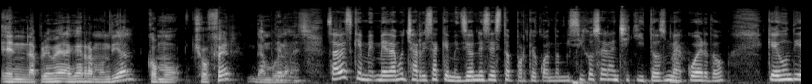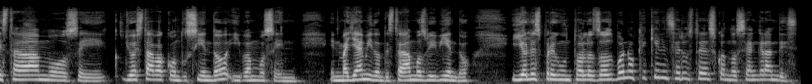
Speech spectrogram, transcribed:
en la Primera Guerra Mundial como chofer de ambulancia. Sabes que me, me da mucha risa que menciones esto porque cuando mis hijos eran chiquitos me acuerdo que un día estábamos, eh, yo estaba conduciendo, íbamos en, en Miami donde estábamos viviendo y yo les pregunto a los dos, bueno, ¿qué quieren ser ustedes cuando sean grandes?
